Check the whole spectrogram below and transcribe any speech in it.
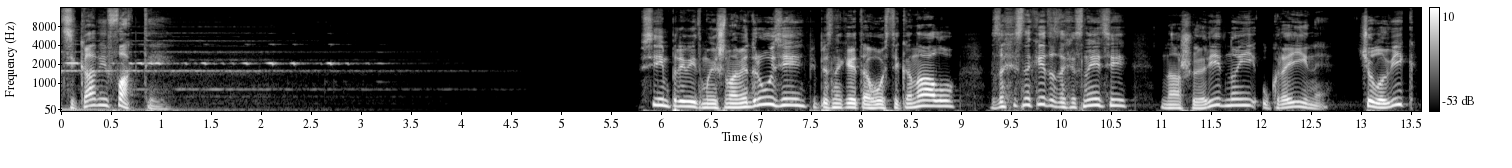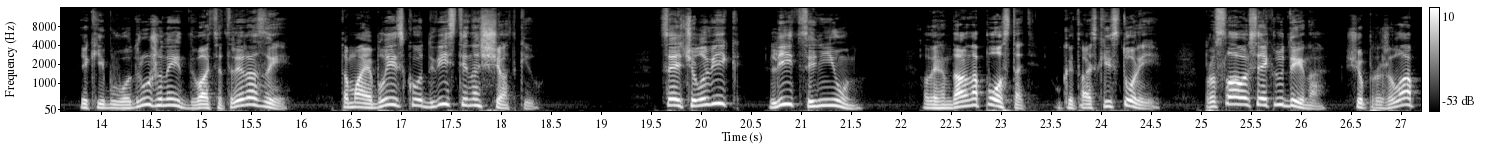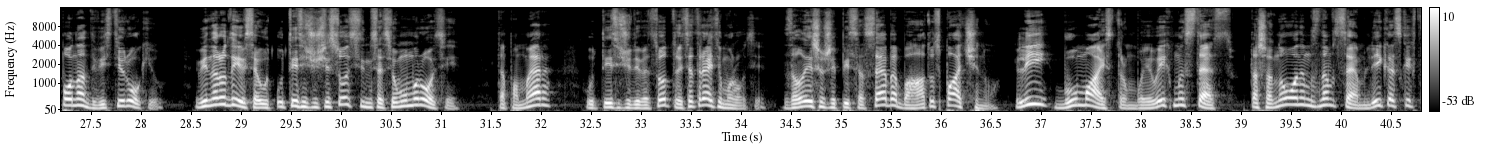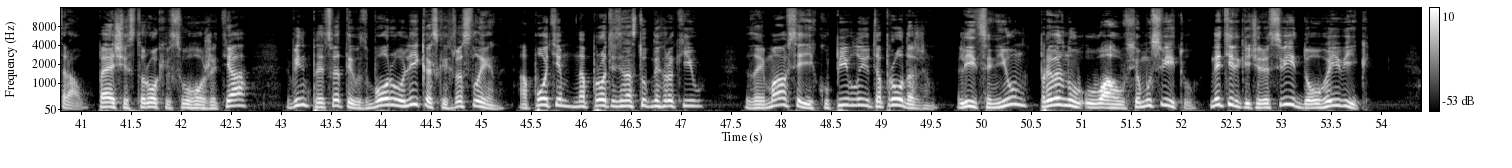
Цікаві факти. Всім привіт, мої шановні друзі, підписники та гості каналу, захисники та захисниці нашої рідної України. Чоловік, який був одружений 23 рази та має близько 200 нащадків. Цей чоловік Лі Циньюн, легендарна постать у китайській історії, прославився як людина, що прожила понад 200 років. Він народився у у 1677 році та помер у 1933 році, залишивши після себе багату спадщину. Лі був майстром бойових мистецтв та шанованим знавцем лікарських трав. Перші 100 років свого життя він присвятив збору лікарських рослин, а потім, на протязі наступних років, займався їх купівлею та продажем. Лі Цинь-Юн привернув увагу всьому світу не тільки через свій довгий вік,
